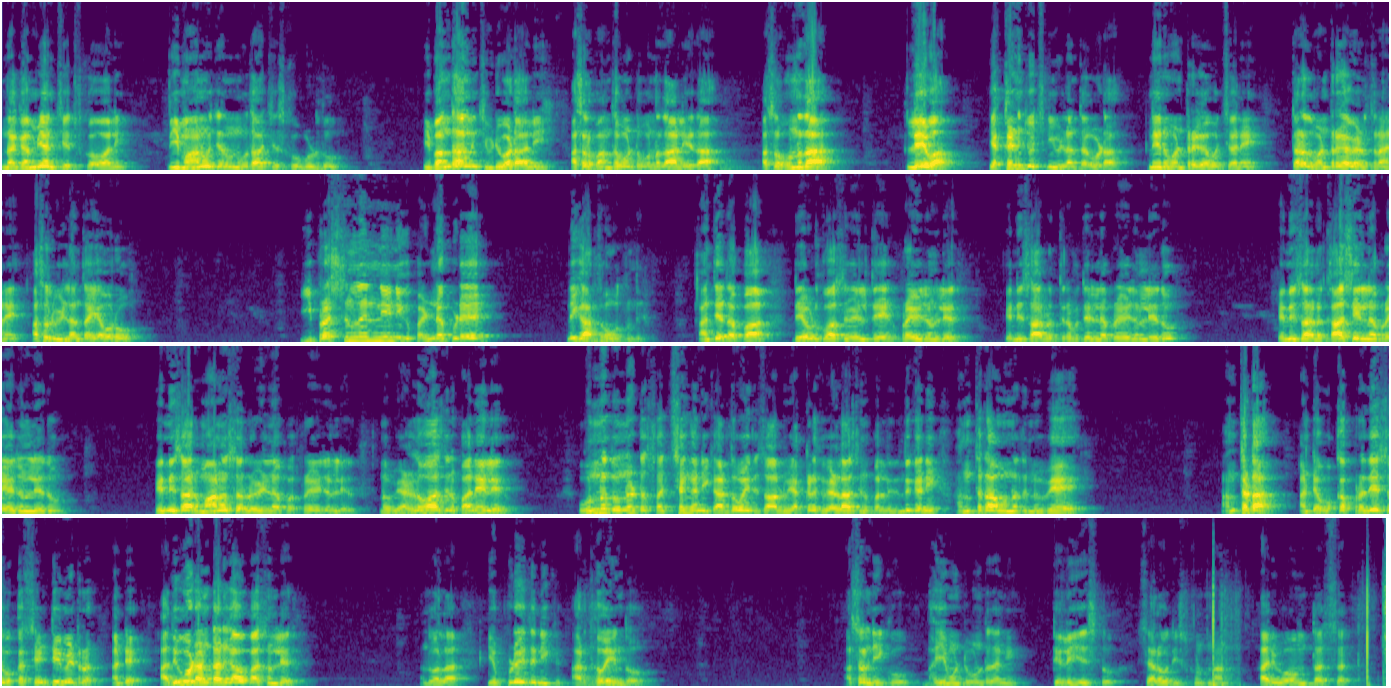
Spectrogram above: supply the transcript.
నా గమ్యాన్ని చేర్చుకోవాలి. ఈ మానవ జన్మను వృధా చేసుకోకూడదు. ఈ బంధాల నుంచి విడిపడాలి. అసలు బంధం అంటూ ఉన్నదా లేదా? అసలు ఉన్నదా? లేవా? ఎక్కడి నుంచి వచ్చినాయి వీళ్ళంతా కూడా? నేను ఒంటరిగా వచ్చానే తర్వాత ఒంటరిగా వెళ్తున్నానే అసలు వీళ్ళంతా ఎవరు? ఈ ప్రశ్నలన్నీ నీకు పడినప్పుడే నీకు అర్థమవుతుంది. అంతే తప్ప దేవుడి కోసం వెళ్తే ప్రయోజనం లేదు. ఎన్నిసార్లు తిరుపతి వెళ్ళినా ప్రయోజనం లేదు. ఎన్నిసార్లు కాశీ వెళ్ళినా ప్రయోజనం లేదు. ఎన్నిసార్లు మానసరోవరం వెళ్ళినా ప్రయోజనం లేదు. నువ్వు వెళ్ళవలసిన పనే లేదు. ఉన్నది ఉన్నట్టు స్వచ్ఛంగా నీకు అర్థమైతే చాలు. నువ్వు ఎక్కడికి వెళ్ళాల్సిన పని లేదు. ఎందుకని? అంతటా ఉన్నది నువ్వే. అంతటా అంటే ఒక ప్రదేశం ఒక సెంటీమీటర్ అంటే అది కూడా అంటానికి అవకాశం లేదు. అందువల్ల ఎప్పుడైతే నీకు అర్థమైందో అసలు నీకు భయం అంటూ ఉండదని తెలియజేస్తూ సెలవు తీసుకుంటున్నాను. హరి ఓం తత్సత్.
